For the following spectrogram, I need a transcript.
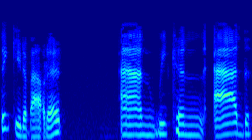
thinking about it, and we can add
